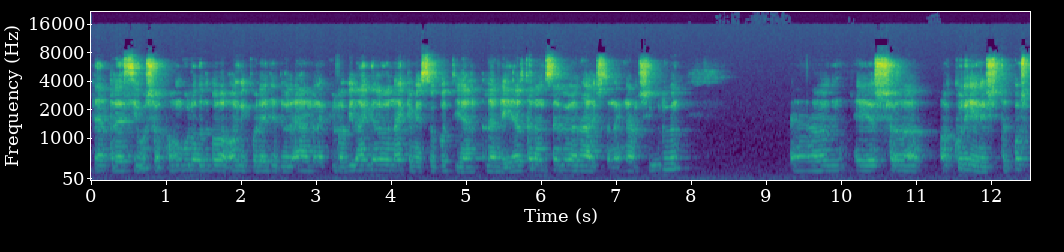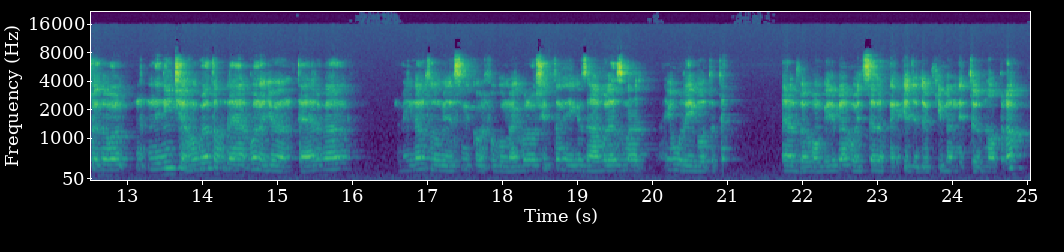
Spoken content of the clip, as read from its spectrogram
depressziósabb hangulatba, amikor egyedül elmenekül a világ elől, nekem is szokott ilyen lenni értelemszerűen, hál' Istennek nem sűrűn. És akkor én is. Tehát most például nincs ilyen hangulatom, de van egy olyan tervem, még nem tudom, hogy ezt mikor fogom megvalósítani, igazából ez már jó régóta terve van véve, hogy szeretnék egyedül kimenni több napra,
